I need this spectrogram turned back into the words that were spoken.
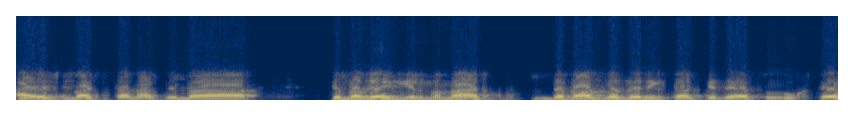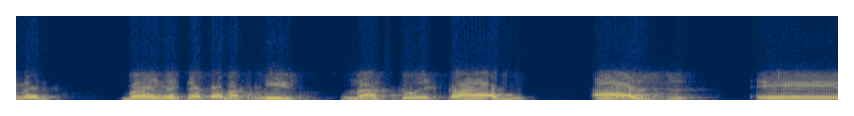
האצבע הקטנה שברגל, ממש דבר כזה נקרא כדי אסוך תמן. ברגע שאתה מכניס משהו אחד, אז אה,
